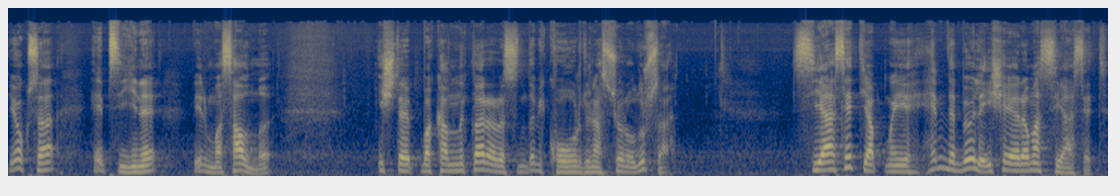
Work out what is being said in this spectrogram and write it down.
yoksa hepsi yine bir masal mı? İşte bakanlıklar arasında bir koordinasyon olursa siyaset yapmayı hem de böyle işe yaramaz siyaset.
